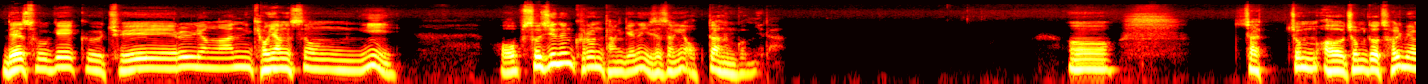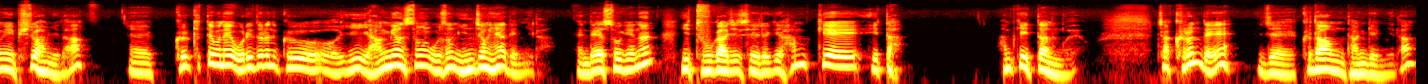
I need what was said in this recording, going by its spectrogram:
내 속에 그 죄를 향한 경향성이 없어지는 그런 단계는 이 세상에 없다는 겁니다. 어, 자, 좀, 어, 좀 더 설명이 필요합니다. 예, 그렇기 때문에 우리들은 그, 이 양면성을 우선 인정해야 됩니다. 내 속에는 이 두 가지 세력이 함께 있다. 함께 있다는 거예요. 자, 그런데 이제 그 다음 단계입니다.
